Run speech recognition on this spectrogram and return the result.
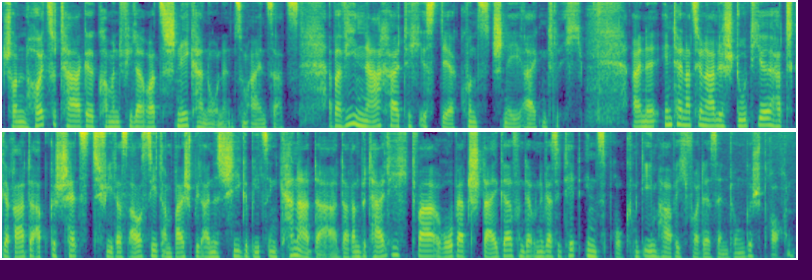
Schon heutzutage kommen vielerorts Schneekanonen zum Einsatz. Aber wie nachhaltig ist der Kunstschnee eigentlich? Eine internationale Studie hat gerade abgeschätzt, wie das aussieht am Beispiel eines Skigebiets in Kanada. Daran beteiligt war Robert Steiger von der Universität Innsbruck. Mit ihm habe ich vor der Sendung gesprochen.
